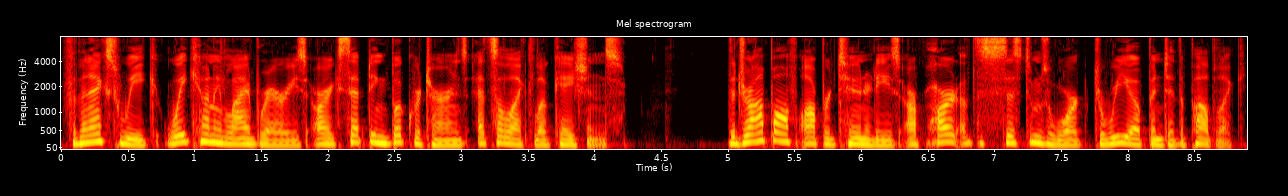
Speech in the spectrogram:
For the next week, Wake County libraries are accepting book returns at select locations. The drop off opportunities are part of the system's work to reopen to the public.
